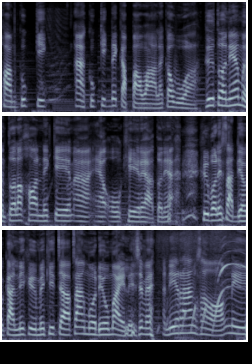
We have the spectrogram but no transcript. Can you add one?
ความกุ๊กกิ๊กอะกุ๊กกิ๊กได้กับปาวาแล้วก็วัว คือตัวเนี้ยเหมือนตัวละครในเกมอะ LOK เลยอะตัวเนี้ย คือบริษัทเดียวกันนี่คือไม่คิดจะสร้างโมเดลใหม่เลยใช่ไหม อันนี้ร่าง2นี่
